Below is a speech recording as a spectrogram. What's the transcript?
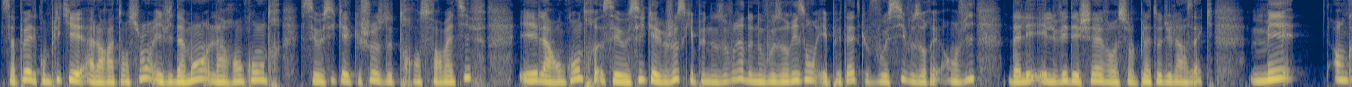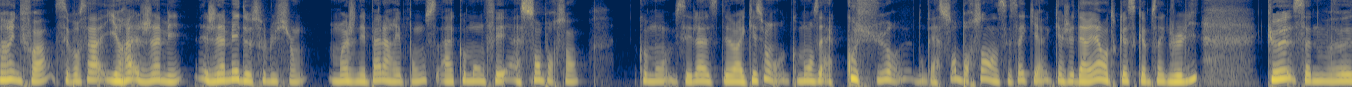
ça peut être compliqué. Alors attention, évidemment, la rencontre, c'est aussi quelque chose de transformatif. Et la rencontre, c'est aussi quelque chose qui peut nous ouvrir de nouveaux horizons et peut-être que vous aussi, vous aurez envie d'aller élever des chèvres sur le plateau du Larzac. Mais encore une fois, c'est pour ça, il n'y aura jamais, jamais de solution. Moi, je n'ai pas la réponse à comment on fait à 100%. Comment, c'est là, c'était la question. Comment on fait à coup sûr, donc à 100%, hein, c'est ça qui est caché derrière. En tout cas, c'est comme ça que je lis que ça ne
